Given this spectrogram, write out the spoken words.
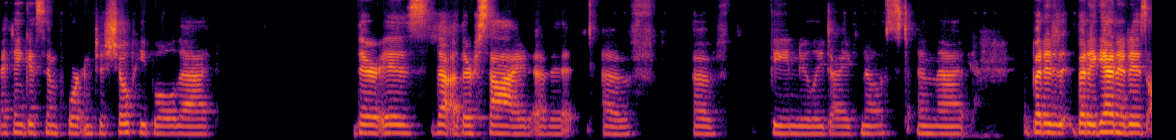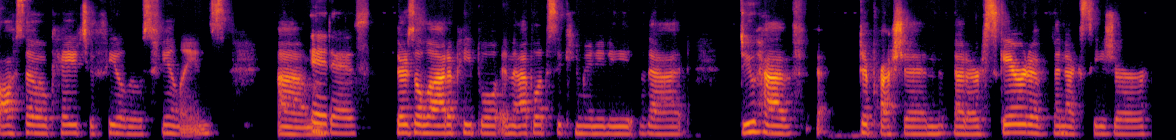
I think it's important to show people that there is the other side of it of of being newly diagnosed and that but it but again it is also okay to feel those feelings. Um, it is. there's a lot of people in the epilepsy community that do have depression that are scared of the next seizure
